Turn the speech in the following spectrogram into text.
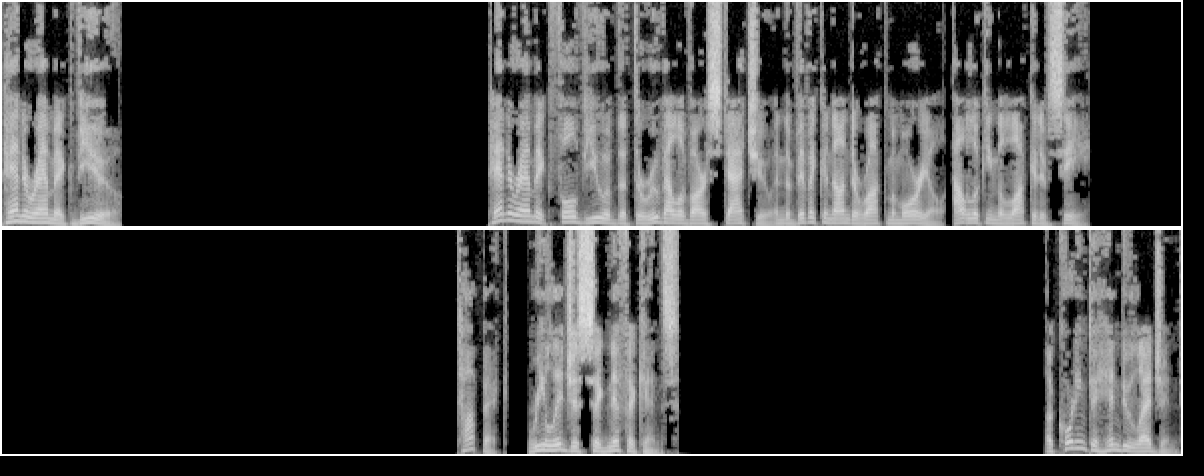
Panoramic view. Panoramic full view of the Thiruvalluvar statue and the Vivekananda Rock Memorial, outlooking the Laccadive Sea. Religious significance According to Hindu legend,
